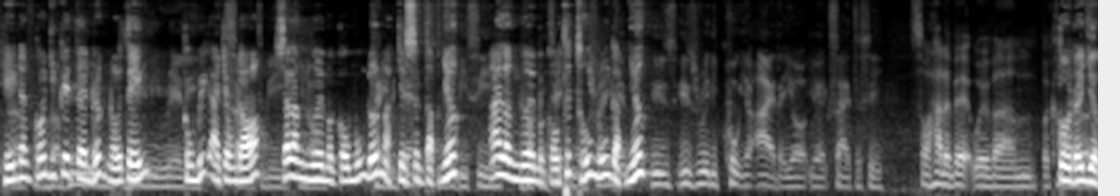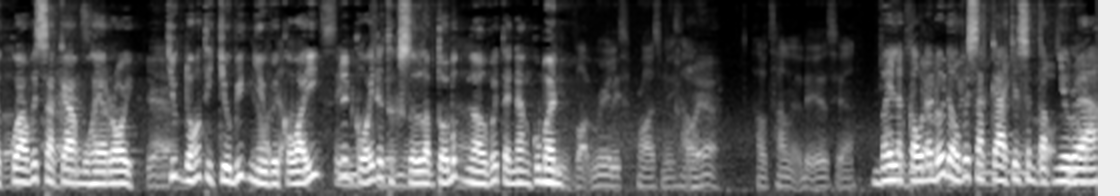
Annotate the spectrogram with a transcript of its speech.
hiện đang có những cái tên rất nổi tiếng. Không biết ai trong đó sẽ là người mà cậu muốn đối mặt trên sân tập nhất, ai là người mà cậu thích thú muốn gặp nhất. Tôi đã giật qua với Saka mùa hè rồi. Trước đó thì chưa biết nhiều về cậu ấy, nên cậu ấy đã thực sự làm tôi bất ngờ với tài năng của mình. Vậy là cậu đã đối đầu với Saka trên sân tập nhiều rồi à?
